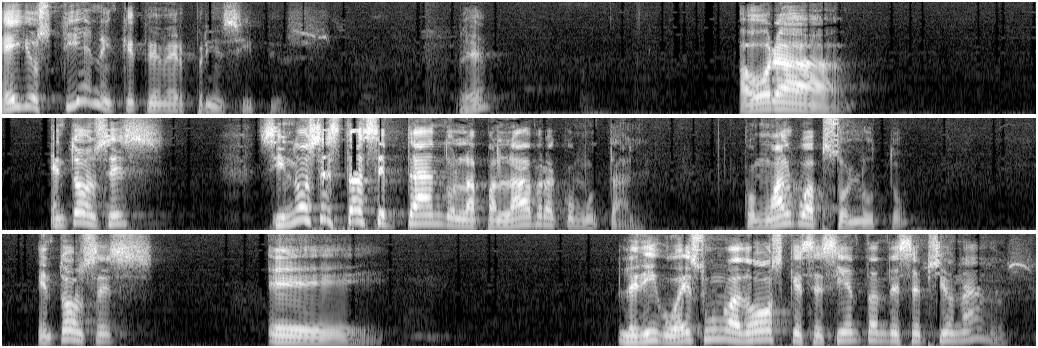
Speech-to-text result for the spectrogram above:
Ellos tienen que tener principios. ¿Ve? Ahora, entonces, si no se está aceptando la palabra como tal, como algo absoluto, entonces, eh, le digo, es uno a dos que se sientan decepcionados.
